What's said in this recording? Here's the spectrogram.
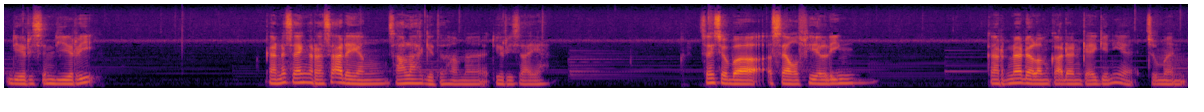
diri sendiri karena saya ngerasa ada yang salah gitu sama diri saya. Saya coba self healing karena dalam keadaan kayak gini ya cuman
